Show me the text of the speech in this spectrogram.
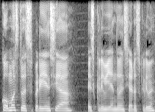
¿Cómo es tu experiencia escribiendo en Seattle Escribe?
